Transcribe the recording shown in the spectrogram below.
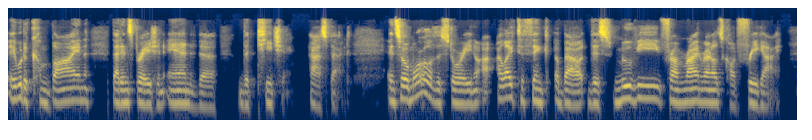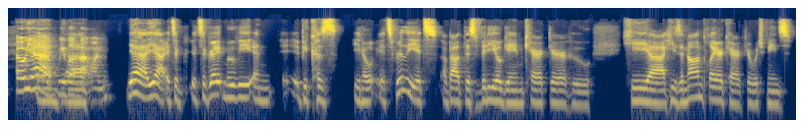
able to combine that inspiration and the the teaching aspect and so a moral of the story you know I, I like to think about this movie from ryan reynolds called free guy Oh yeah, and, we love uh, that one. Yeah, yeah, it's a it's a great movie, and it, because you know it's really it's about this video game character who he uh, he's a non-player character, which means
